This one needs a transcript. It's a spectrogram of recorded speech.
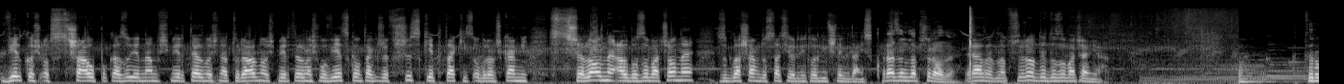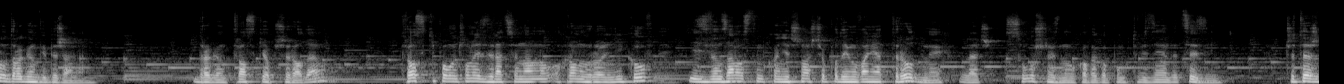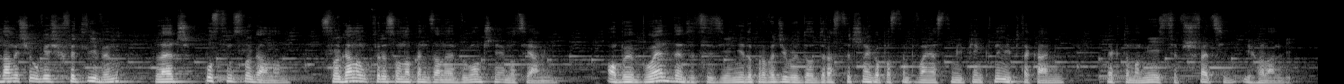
wielkość odstrzału pokazuje nam śmiertelność naturalną, śmiertelność łowiecką, także wszystkie ptaki z obrączkami strzelone albo zobaczone zgłaszamy do stacji ornitologicznej w Gdańsku. Razem dla przyrody. Razem dla przyrody, do zobaczenia. Którą drogę wybierzemy? Drogę troski o przyrodę? Troski połączonej z racjonalną ochroną rolników i związaną z tym koniecznością podejmowania trudnych, lecz słusznych z naukowego punktu widzenia decyzji? Czy też damy się uwieść chwytliwym, lecz pustym sloganom? Sloganom, które są napędzane wyłącznie emocjami. Oby błędne decyzje nie doprowadziły do drastycznego postępowania z tymi pięknymi ptakami, jak to ma miejsce w Szwecji i Holandii.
